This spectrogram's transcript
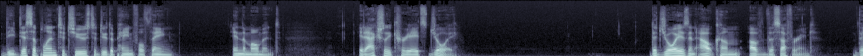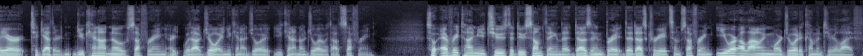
the discipline to choose to do the painful thing in the moment, it actually creates joy the joy is an outcome of the suffering. They are together. You cannot know suffering uh, without joy, and you cannot joy you cannot know joy without suffering. So every time you choose to do something that does embrace, that does create some suffering, you are allowing more joy to come into your life.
